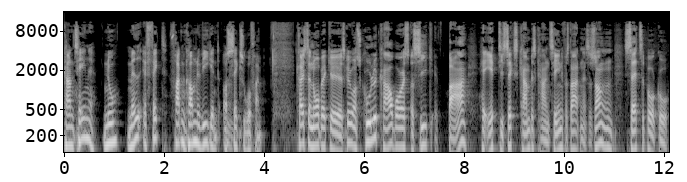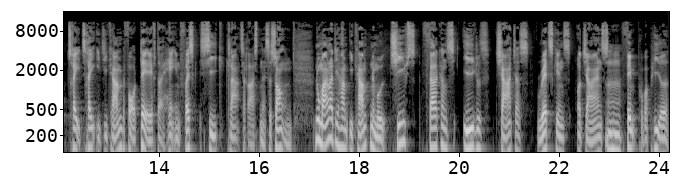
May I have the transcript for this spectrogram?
karantæne nu med effekt fra den kommende weekend og seks uger frem. Christian Norbæk øh, skriver, skulle Cowboys og Zeke bare have et de seks kampes karantæne fra starten af sæsonen, satse på at gå 3-3 i de kampe, for at derefter at have en frisk Zeke klar til resten af sæsonen. Nu mangler de ham i kampene mod Chiefs, Falcons, Eagles, Chargers, Redskins og Giants. Mm. Fem på papiret,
